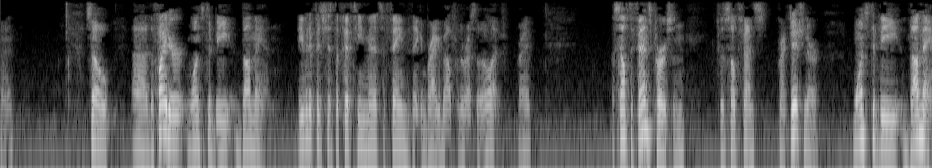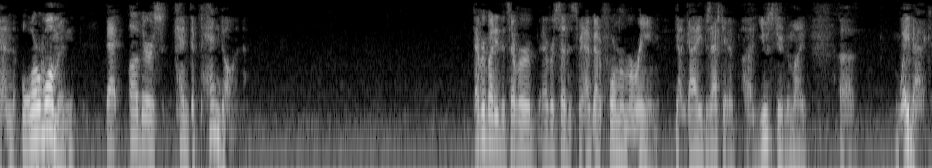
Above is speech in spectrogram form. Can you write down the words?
Right? So uh, the fighter wants to be the man, even if it's just the 15 minutes of fame that they can brag about for the rest of their life. Right? A self-defense person, a self-defense practitioner, wants to be the man or woman that others can depend on. Everybody that's ever ever said this to me, I've got a former Marine, young guy. He was actually a, a U student of mine. Uh, way back,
